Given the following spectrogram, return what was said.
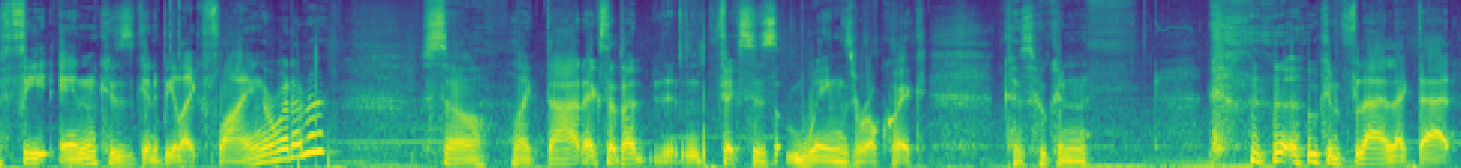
feet in because he's gonna be like flying or whatever. So like that, except that fixes wings real quick because who can who can fly like that?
